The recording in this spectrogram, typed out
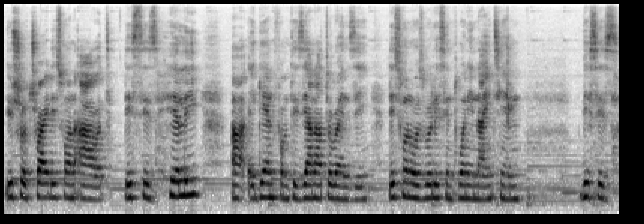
You should try this one out. This is Halley uh, again from Tiziana Terenzi this one was released in 2019 this is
